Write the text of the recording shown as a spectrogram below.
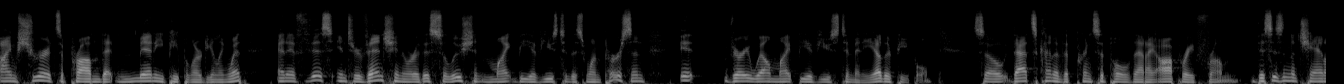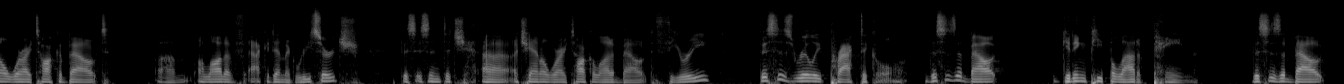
I'm sure it's a problem that many people are dealing with. And if this intervention or this solution might be of use to this one person, it very well might be of use to many other people. So that's kind of the principle that I operate from. This isn't a channel where I talk about um, a lot of academic research. This isn't a, ch- uh, a channel where I talk a lot about theory. This is really practical. This is about getting people out of pain. This is about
